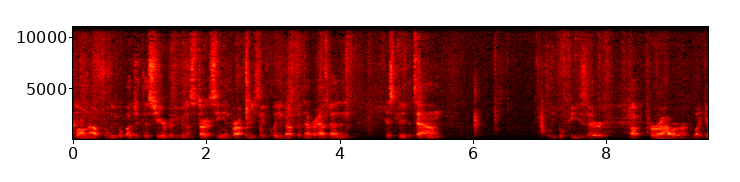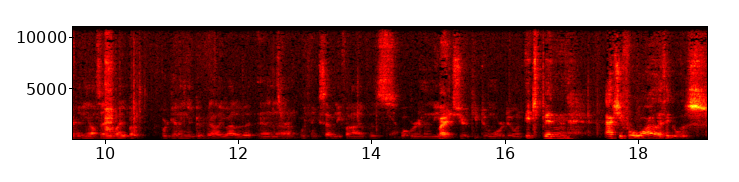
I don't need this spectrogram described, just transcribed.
blown out the legal budget this year, but you're gonna start seeing properties get cleaned up that never have been in history of the town. Legal fees are up per hour like everything else anyway, but we're getting a good value out of it, and, uh, we think seventy-five is Yeah. what we're gonna need Right. next year to keep doing what we're doing. it's been, actually for a while, I think it was.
